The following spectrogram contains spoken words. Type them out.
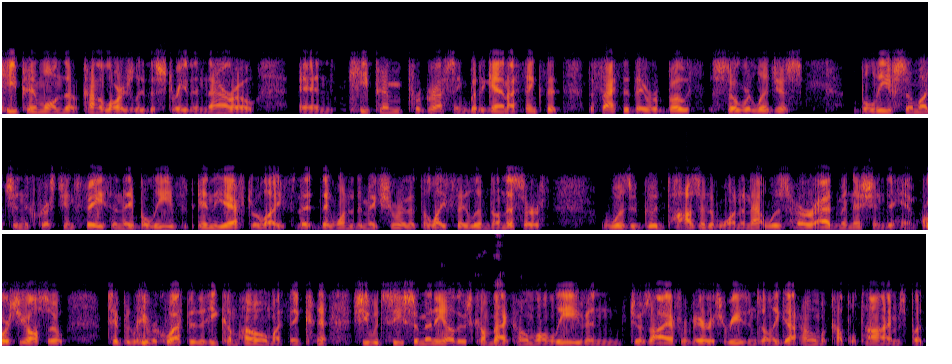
keep him on the kind of largely the straight and narrow and keep him progressing. But again, I think that the fact that they were both so religious, believed so much in the Christian faith, and they believed in the afterlife that they wanted to make sure that the life they lived on this earth was a good positive one and that was her admonition to him. Of course she also typically requested that he come home. I think she would see so many others come back home on leave and josiah for various reasons only got home a couple times but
